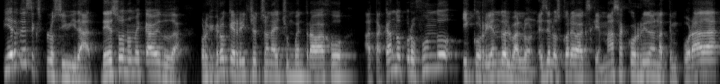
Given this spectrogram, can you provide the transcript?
Pierdes explosividad, de eso no me cabe duda, porque creo que Richardson ha hecho un buen trabajo atacando profundo y corriendo el balón. Es de los corebacks que más ha corrido en la temporada,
